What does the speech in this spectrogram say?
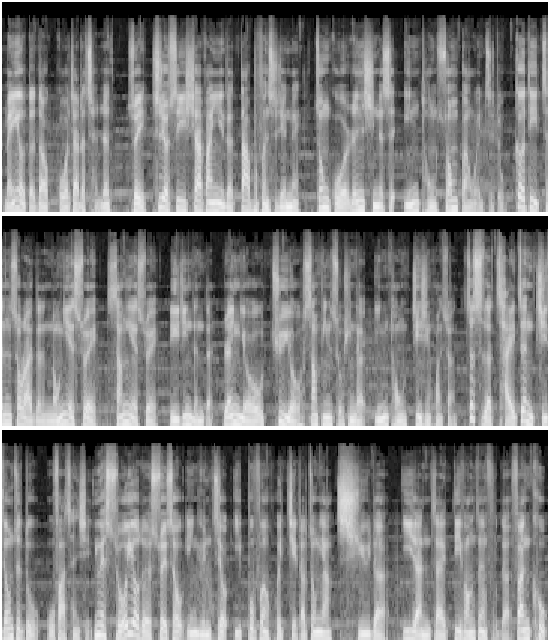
没有得到国家的承认，所以十九世纪下半叶的大部分时间内，中国仍行的是银铜双本位制度。各地征收来的农业税、商业税、礼金等等，仍由具有商品属性的银铜进行换算，这使得财政集中制度无法成型。因为所有的税收盈余只有一部分会解到中央，其余的依然在地方政府的藩库。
